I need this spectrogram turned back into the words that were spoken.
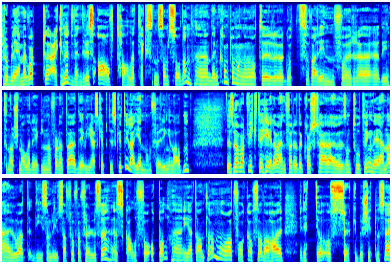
Problemet vårt er ikke nødvendigvis avtaleteksten som sådan. Eh, den kan på mange måter godt være innenfor eh, de internasjonale reglene for dette. Det vi er skeptiske til, er gjennomføringen av den. Det som har vært viktig hele veien for Røde Kors her, er jo liksom to ting. Det ene er jo at de som blir utsatt for forfølgelse, skal få opphold eh, i et annet land, og at folk også da har rett til å, å søke beskyttelse.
